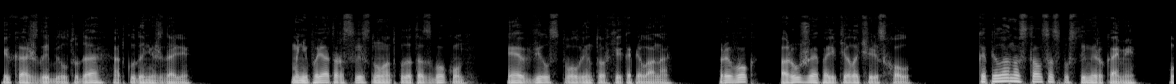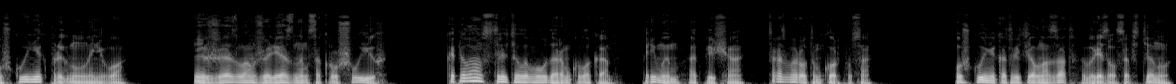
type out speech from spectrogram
и каждый бил туда, откуда не ждали. Манипулятор свистнул откуда-то сбоку и обвил ствол винтовки капеллана. Рывок, оружие полетело через холл. Капеллан остался с пустыми руками. Ушкуйник прыгнул на него. «И жезлом железным сокрушу их!» Капеллан встретил его ударом кулака, прямым, от плеча, с разворотом корпуса. Ушкуйник отлетел назад, врезался в стену,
